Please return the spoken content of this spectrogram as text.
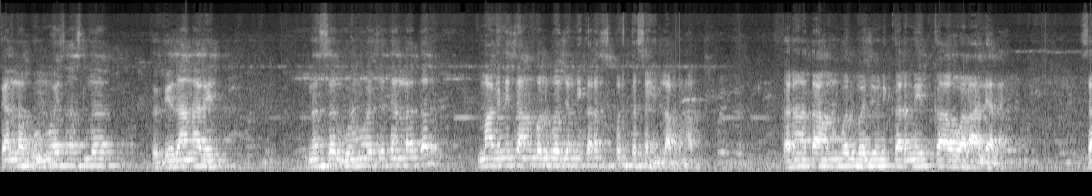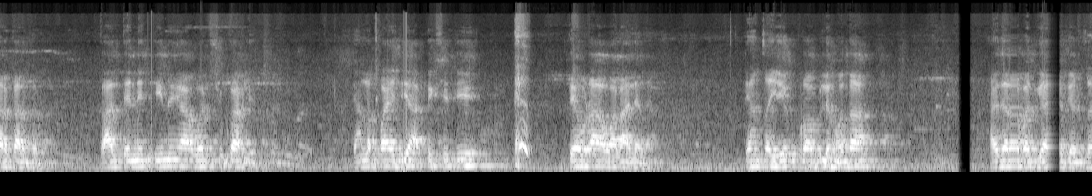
त्यांना घुमवायचं असलं तर ते जाणार आहेत. नसर घुमवायचं त्यांना तर मागणीची अंमलबजावणी करा स्पष्ट सांगितलं आपण आता. कारण आता अंमलबजावणी करणे इतका अहवाल आलेला आहे सरकारकडं. काल त्यांनी तीनही अहवाल स्वीकारले त्यांना पाहिजे अपेक्षित तेवढा अहवाल आलेला आहे. त्यांचा एक प्रॉब्लेम होता हैदराबाद गॅजेटचा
